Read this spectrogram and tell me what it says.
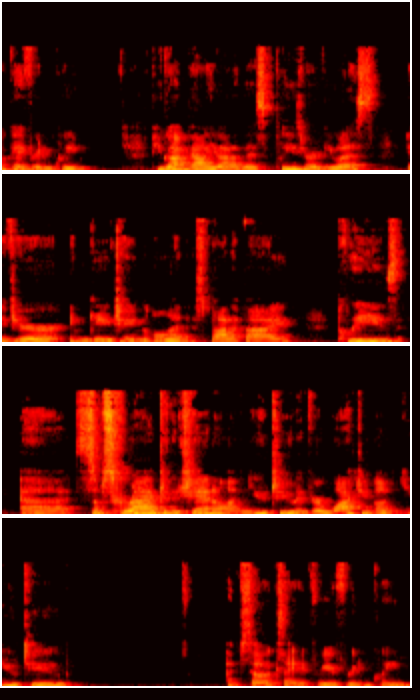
Okay, Freedom Queen. If you got value out of this, please review us. If you're engaging on Spotify, please uh, subscribe to the channel on YouTube if you're watching on YouTube. I'm so excited for you, Freedom Queen.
